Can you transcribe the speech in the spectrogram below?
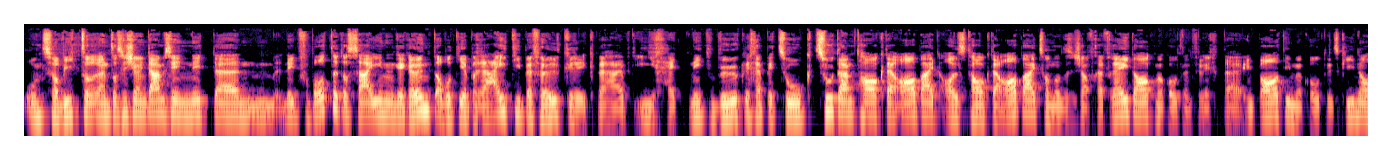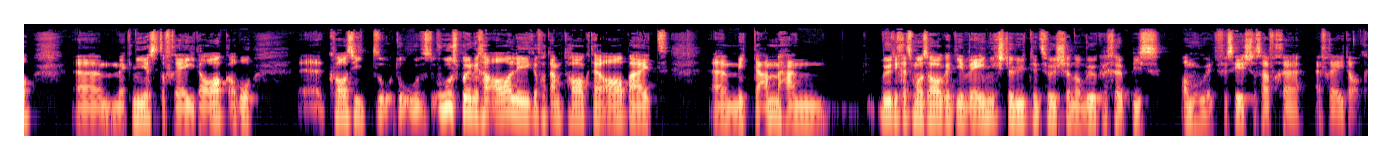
und so weiter. Und das ist ja in dem Sinn nicht, äh, nicht verboten, das sei ihnen gegönnt, aber die breite Bevölkerung, behauptet ich, hat nicht wirklich einen Bezug zu dem Tag der Arbeit als Tag der Arbeit, sondern das ist einfach ein Freitag, man geht dann vielleicht äh, in die Party, man geht ins Kino, äh, man genießt den freien Tag, aber äh, quasi das ursprüngliche Anliegen von dem Tag der Arbeit, äh, mit dem haben, würde ich jetzt mal sagen, die wenigsten Leute inzwischen noch wirklich etwas am Hut. Für sie ist das einfach ein, ein Freitag.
